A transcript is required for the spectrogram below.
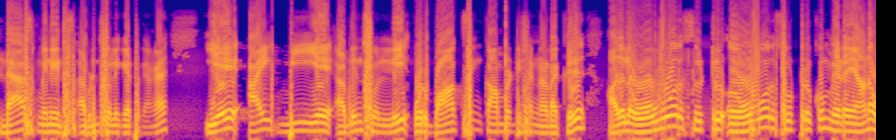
dash minutes அப்படின்னு சொல்லி கேட்டிருக்காங்க. ஏஐபிஏ அப்படின்னு சொல்லி ஒரு பாக்ஸிங் காம்படிஷன் நடக்கு. அதில் ஒவ்வொரு சுற்று ஒவ்வொரு சுற்றுக்கும் இடையான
